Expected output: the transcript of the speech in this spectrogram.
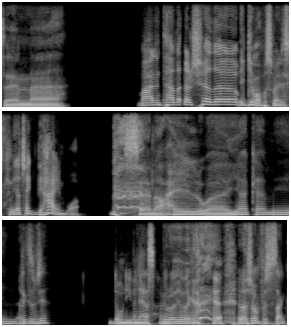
Sen, uh... Malin tager den shada. Ikke giv mig på somalisk. Jeg tror ikke, vi har en, bror. Sana helwa ya kamil. Er det man siger? Don't even ask du, jeg ved ikke, sjov en første sang.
